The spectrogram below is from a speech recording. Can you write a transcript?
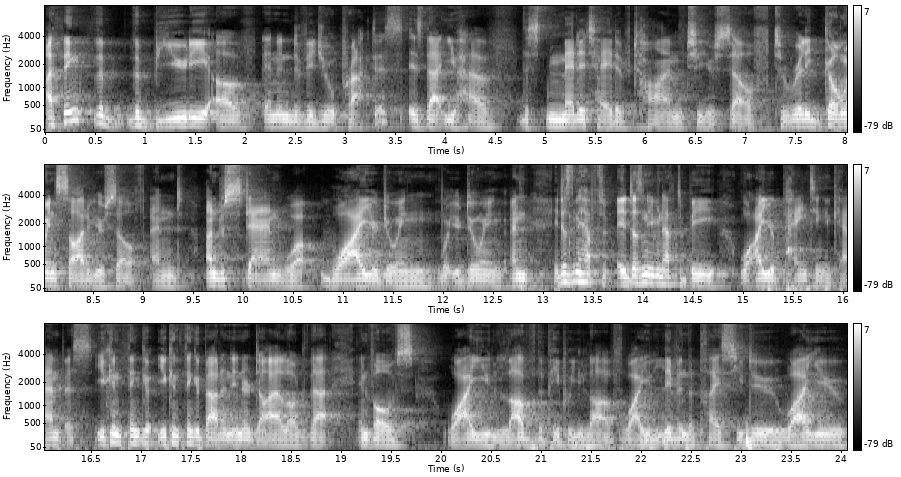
I think the the beauty of an individual practice is that you have this meditative time to yourself to really go inside of yourself and understand what why you're doing what you're doing. And it doesn't have to it doesn't even have to be why you're painting a canvas. You can think you can think about an inner dialogue that involves why you love the people you love why you live in the place you do why you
